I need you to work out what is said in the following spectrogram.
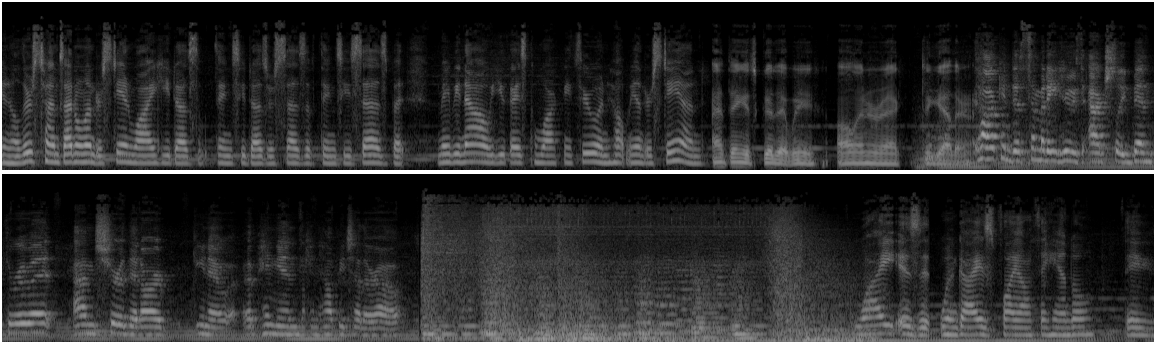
You know, there's times I don't understand why he does the things he does or says the things he says, but maybe now you guys can walk me through and help me understand. I think it's good that we all interact together. Talking to somebody who's actually been through it, I'm sure that our, you know, opinions can help each other out. Why is it when guys fly off the handle, they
